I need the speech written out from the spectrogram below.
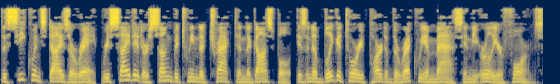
The sequence Dies Irae, recited or sung between the tract and the Gospel, is an obligatory part of the Requiem Mass in the earlier forms.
